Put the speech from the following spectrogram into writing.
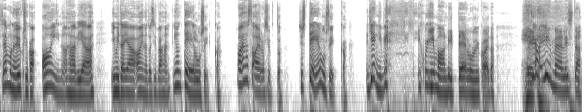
Semmoinen yksi, joka aina häviää ja mitä jää aina tosi vähän, niin on teelusikka. Se on ihan sairas juttu. Siis teelusikka. Et jengi vie niin kuin imaan niitä teelusikoita. Se on ihmeellistä.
